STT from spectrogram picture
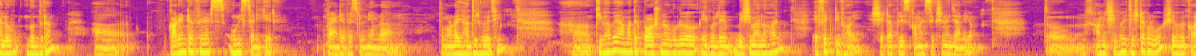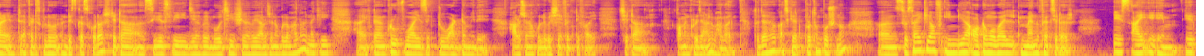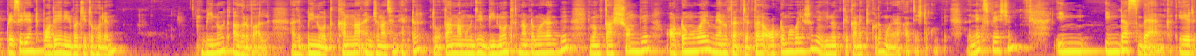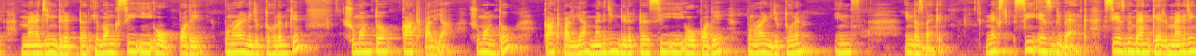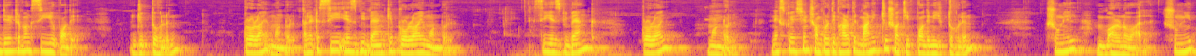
Hello বন্ধুরা current affairs উনিশ তারিখের কারেন্ট অ্যাফেয়ার্সগুলো নিয়ে আমরা পুনরায় হাজির হয়েছি। কীভাবে আমাদের পড়াশোনাগুলো এগুলে বেশি ভালো হয় এফেক্টিভ হয়, সেটা প্লিজ কমেন্ট সেকশনে জানিও। তো, আমি সেভাবে চেষ্টা করব, সেভাবে কারেন্ট অ্যাফেয়ার্সগুলো ডিসকাস করার, সেটা সিরিয়াসলি যেভাবে বলছি, সেভাবে আলোচনাগুলো ভালো হয়, নাকি একটা গ্রুপ ওয়াইজ একটু আড্ডা মেরে আলোচনা করলে বেশি এফেক্টিভ হয়, সেটা কমেন্ট করে জানালে ভালো হয়। তো যাই হোক, আজকের প্রথম প্রশ্ন society of India automobile manufacturer SIAM এর প্রেসিডেন্ট পদে নির্বাচিত হলেন বিনোদ আগরওয়াল। আচ্ছা বিনোদ খান্না একজন আছেন অ্যাক্টার তো তার নাম অনুযায়ী বিনোদ নামটা মনে রাখবে এবং তার সঙ্গে অটোমোবাইল ম্যানুফ্যাকচার তাহলে অটোমোবাইলের সঙ্গে বিনোদকে কানেক্ট করে মনে রাখার চেষ্টা করবে। Next question in Indus bank এর ম্যানেজিং ডিরেক্টর এবং সিইও পদে পুনরায় নিযুক্ত হলেন কে? Sumant Kathpalia. Sumant Kathpalia managing director CEO পদে পুনরায় নিযুক্ত হলেন ইনস ইন্ডাস ব্যাংকে নেক্সট সিএসবি ব্যাংক সিএসবি ব্যাংকের ম্যানেজিং ডিরেক্টর এবং সিইও পদে যুক্ত হলেন প্রলয় মণ্ডল। তাহলে এটা সিএসবি ব্যাংকে Pralay Mondal. CSB bank Pralay Mondal. Next question সম্প্রতি ভারতের বাণিজ্য সচিব পদে নিযুক্ত হলেন সুনীল বর্ণওয়াল। সুনীল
